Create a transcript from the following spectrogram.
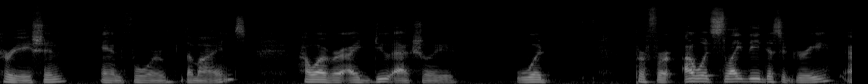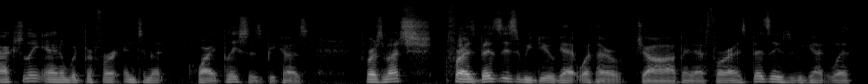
creation and for the minds. However, I do actually would prefer I would slightly disagree actually and would prefer intimate quiet places because for as much for as busy as we do get with our job and as for as busy as we get with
